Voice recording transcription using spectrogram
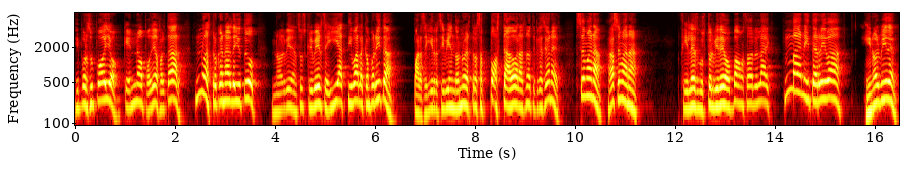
Y por su pollo, que no podía faltar, nuestro canal de YouTube. No olviden suscribirse y activar la campanita para seguir recibiendo nuestras apostadoras notificaciones semana a semana. Si les gustó el video, vamos a darle like, manita arriba. Y no olviden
